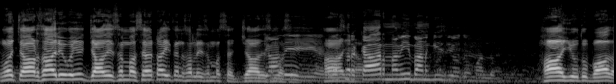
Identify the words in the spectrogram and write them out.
ਉਹ 4 ਸਾਲ ਹੀ ਹੋ ਗਏ ਜ਼ਿਆਦਾ ਸਮੱਸਿਆ 2.5 3 ਸਾਲ ਦੀ ਸਮੱਸਿਆ ਜ਼ਿਆਦਾ ਸਮੱਸਿਆ। ਹੈ, ਹਾਂ ਜੀ, ਸਰਕਾਰ ਨਵੀਂ ਬਣ ਗਈ ਸੀ ਉਦੋਂ ਮੰਨ ਲਓ। ਹਾਂ ਜੀ ਉਹ ਤੋਂ ਬਾਅਦ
